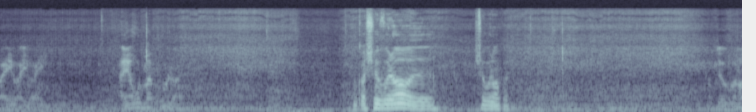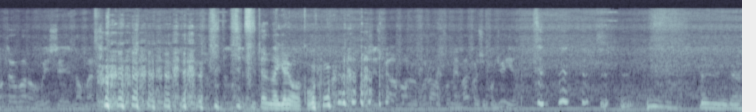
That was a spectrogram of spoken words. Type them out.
Ouais, ouais, ouais. Allez, roule ma poule. Donc quand je suis au volant, euh... je suis au volant quoi. Quand t'es au volant, t'es au volant, oui, c'est normal. Fous-toi de ma gueule gros con. J'espère avoir le volant entre mes mains quand je conduis. Hein. Oh, putain.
